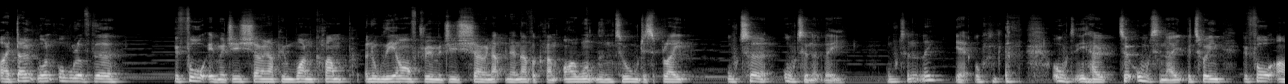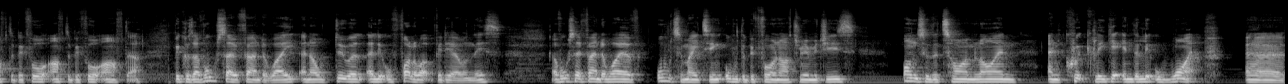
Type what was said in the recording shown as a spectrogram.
I don't want all of the before images showing up in one clump and all the after images showing up in another clump. I want them to all display alter alternately. Alternately? Yeah, you know, to alternate between before, after, before, after, before, after. Because I've also found a way, and I'll do a, a little follow up video on this. I've also found a way of automating all the before and after images onto the timeline and quickly getting the little wipe, uh,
